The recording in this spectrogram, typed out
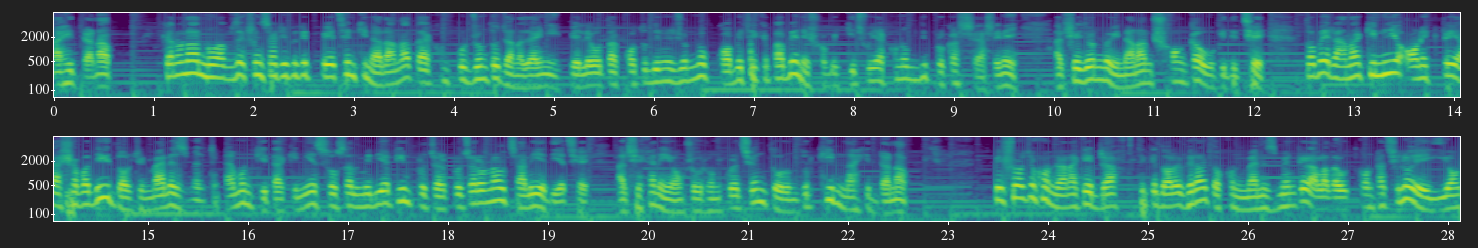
নাহিদ রানা। কেননা নো অবজেকশন সার্টিফিকেট পেয়েছেন কিনা রানা তা এখন পর্যন্ত জানা যায়নি। পেলেও তা কতদিনের জন্য, কবে থেকে পাবেন, এসবের কিছুই এখন অবধি প্রকাশ্যে আসেনি। আর সেজন্যই নানান শঙ্কা উকি দিচ্ছে। তবে রানাকে নিয়ে অনেকটাই আশাবাদী দলটির ম্যানেজমেন্ট এমনকি তাকে নিয়ে সোশ্যাল মিডিয়া টিম প্রচার প্রচারণাও চালিয়ে দিয়েছে। আর সেখানেই অংশগ্রহণ করেছেন তরুণ তুর্কির নাহিদ রানা। পেশোয়ার যখন রানাকে ড্রাফট থেকে দলে ফেরায়, তখন ম্যানেজমেন্টের আলাদা উৎকণ্ঠা ছিল এই ইয়ং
